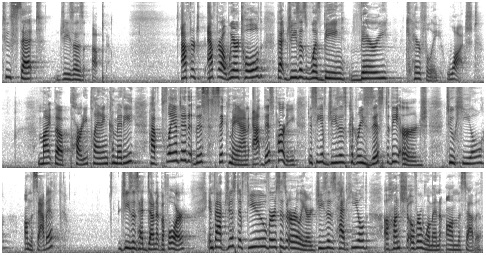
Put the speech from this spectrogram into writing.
to set Jesus up. After, after all, we are told that Jesus was being very carefully watched might the party planning committee have planted this sick man at this party to see if Jesus could resist the urge to heal on the Sabbath? Jesus had done it before. In fact, just a few verses earlier, Jesus had healed a hunched over woman on the Sabbath.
